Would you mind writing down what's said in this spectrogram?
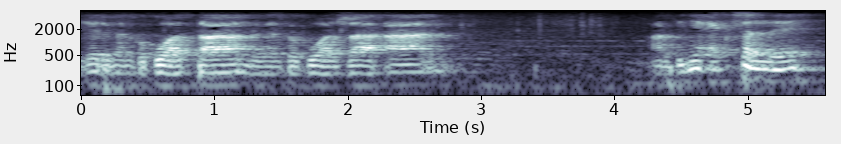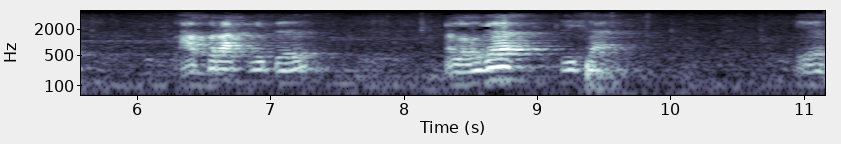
ya dengan kekuatan, dengan kekuasaan. Artinya action ya, abrak gitu. Kalau enggak lisan. Ya,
